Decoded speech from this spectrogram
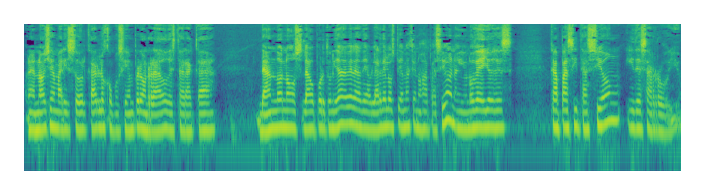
Buenas noches, Marisol. Carlos, como siempre, honrado de estar acá, dándonos la oportunidad de hablar de los temas que nos apasionan y uno de ellos es capacitación y desarrollo.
